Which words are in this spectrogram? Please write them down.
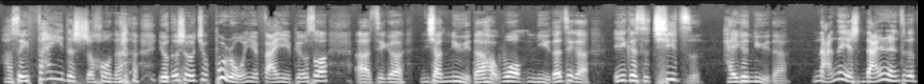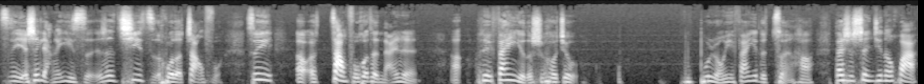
啊，所以翻译的时候呢，有的时候就不容易翻译。比如说呃，这个你像女的，我女的这个一个是妻子，还有一个女的。男的也是男人，这个字也是两个意思，是妻子或者丈夫，所以呃丈夫或者男人啊，所以翻译有的时候就不容易翻译的准哈。但是圣经的话，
